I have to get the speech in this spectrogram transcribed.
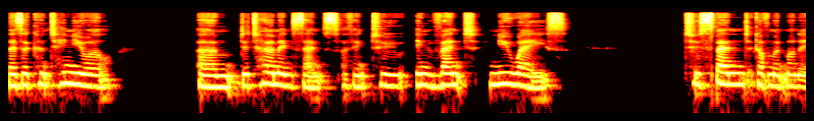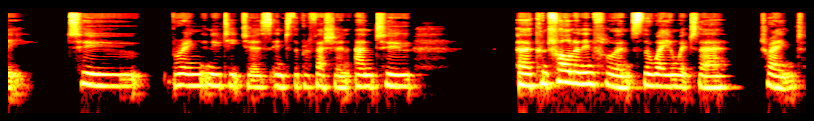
There's a continual um, determined sense, I think, to invent new ways to spend government money to bring new teachers into the profession and to uh, control and influence the way in which they're trained.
